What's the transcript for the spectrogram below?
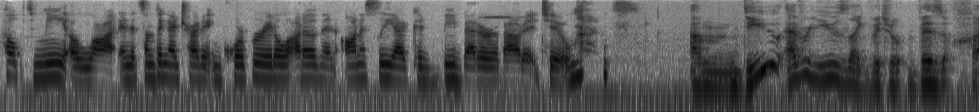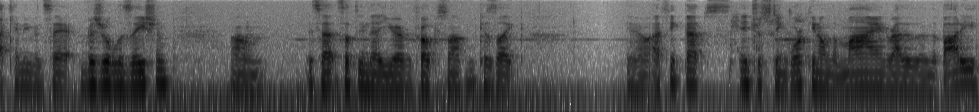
helped me a lot. And it's something I try to incorporate a lot of. And honestly, I could be better about it too. um do you ever use like visual visual i can't even say it visualization um is that something that you ever focus on? Because like you know i think that's interesting working on the mind rather than the body.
